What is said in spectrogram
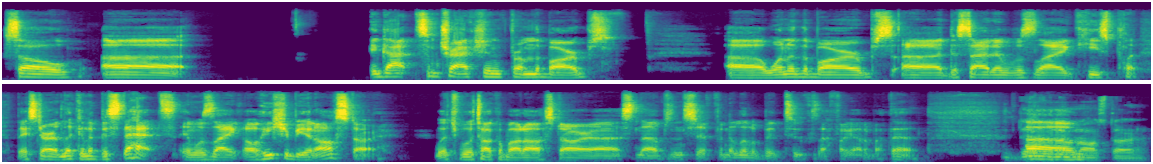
So uh, it got some traction from the Barbs uh, one of the barbs uh, decided was like he's pl- they started looking up his stats and was like oh he should be an all-star which we'll talk about all-star uh, snubs and shit in a little bit too because i forgot about that. Um, all-star.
